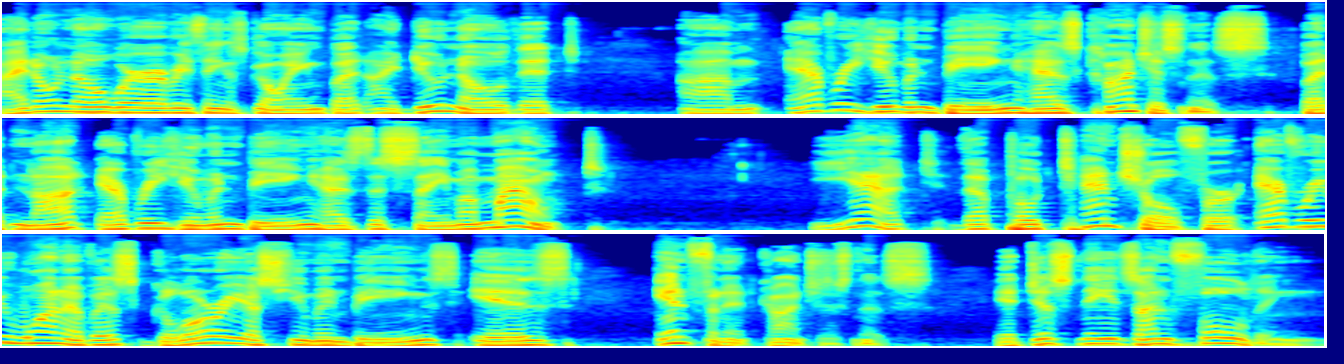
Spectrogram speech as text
I don't know where everything's going, but I do know that um, every human being has consciousness, but not every human being has the same amount. Yet, the potential for every one of us glorious human beings is infinite consciousness. It just needs unfolding.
